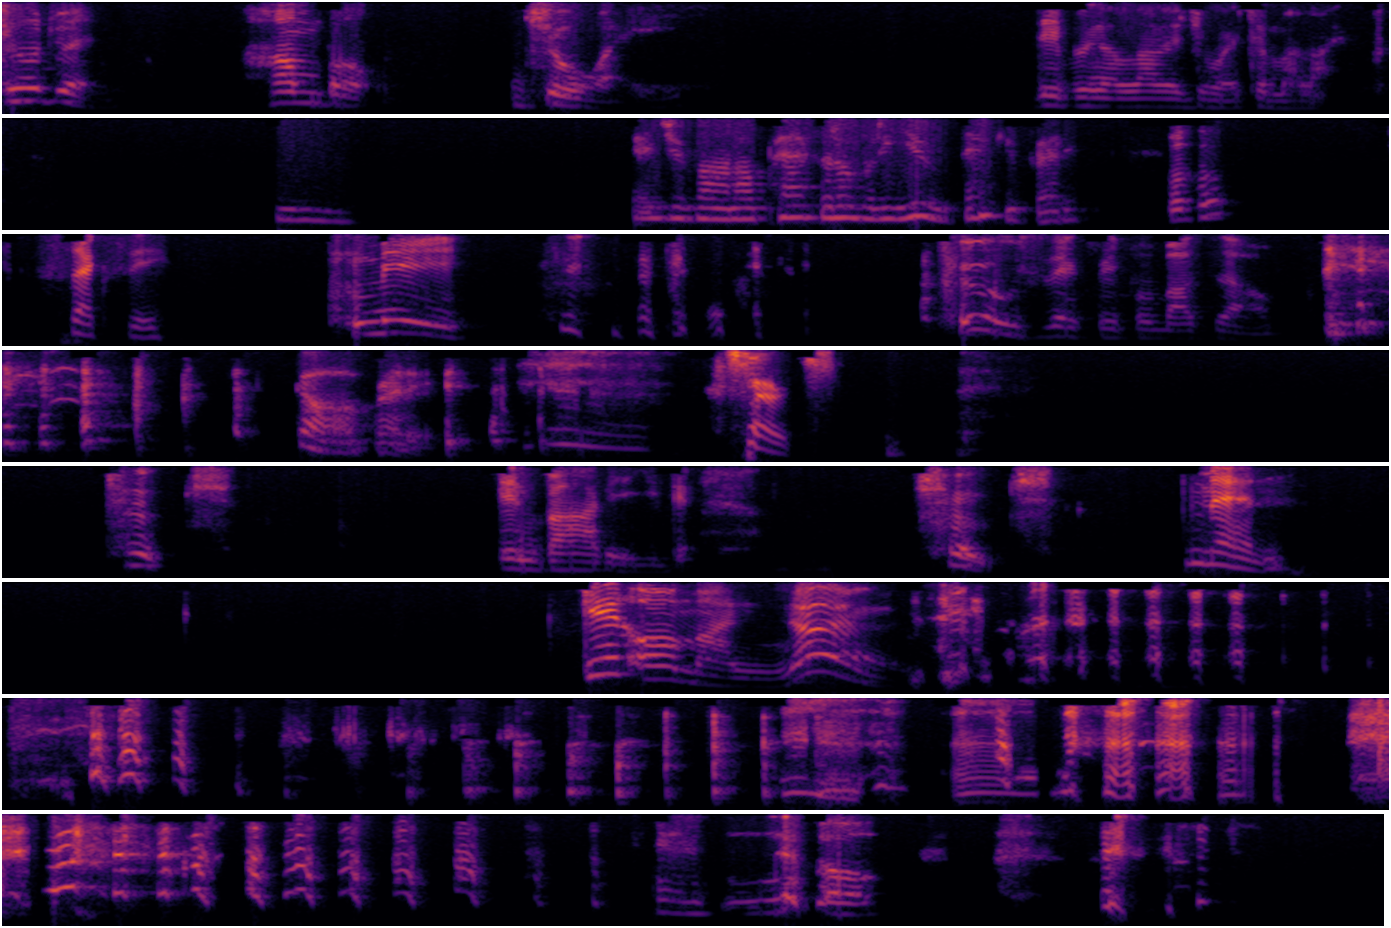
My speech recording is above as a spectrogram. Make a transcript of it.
Children, humble, joy. They bring a lot of joy to my life. Mm. Hey, JaVonne, I'll pass it over to you. Thank you, Freddie. hmm Sexy. Me, too sexy for myself. Go on, Freddie. Church. Church, embodied. Church, Men. get on my nerves. no.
